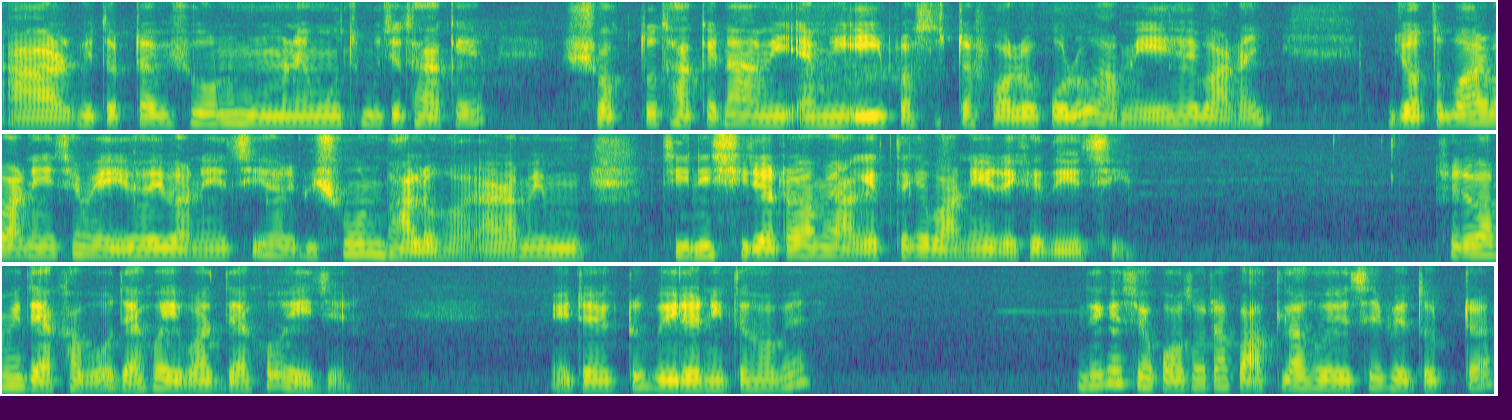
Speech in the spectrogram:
আর ভেতরটা ভীষণ মানে মুচমুচে থাকে। শক্ত থাকে না, আমি আমি এই প্রসেসটা ফলো করো, আমি এইভাবে বানাই। যতবার বানিয়েছি, আমি এইভাবেই বানিয়েছি আর ভীষণ ভালো হয়। আর আমি চিনির শিরাটাও আমি আগের থেকে বানিয়ে রেখে দিয়েছি। সেটাও আমি দেখাবো। দেখো, এবার দেখো, এই যে, এটা একটু বেলে নিতে হবে। দেখেছ কতটা পাতলা হয়েছে ভেতরটা?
